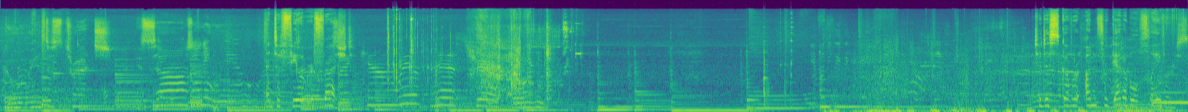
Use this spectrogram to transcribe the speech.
Going to stretch its arms on the road. And to feel refreshed? To discover unforgettable flavors?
